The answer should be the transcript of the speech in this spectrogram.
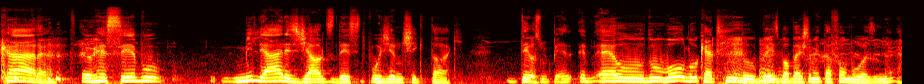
Cara, eu recebo milhares de áudios desses por dia no TikTok. Deus me perdoe. É o do Wow Look at Him do Baseball Bash também tá famoso, né?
